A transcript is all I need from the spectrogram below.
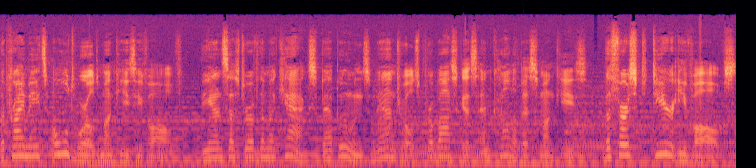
The primates old world monkeys evolve. The ancestor of the macaques, baboons, mandrills, proboscis, and colobus monkeys. The first deer evolves.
